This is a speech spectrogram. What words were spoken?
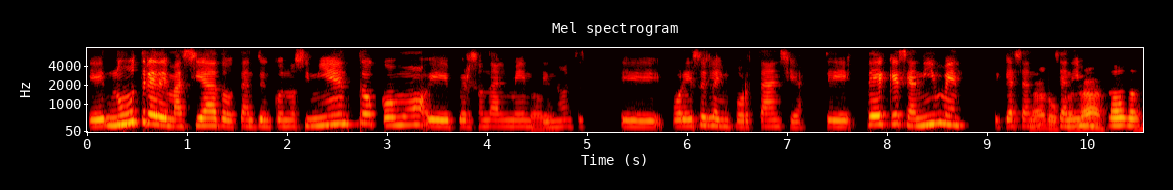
eh, nutre demasiado, tanto en conocimiento como eh, personalmente, ¿no? Entonces, eh, por eso es la importancia de, que se animen, de que se, animen todos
